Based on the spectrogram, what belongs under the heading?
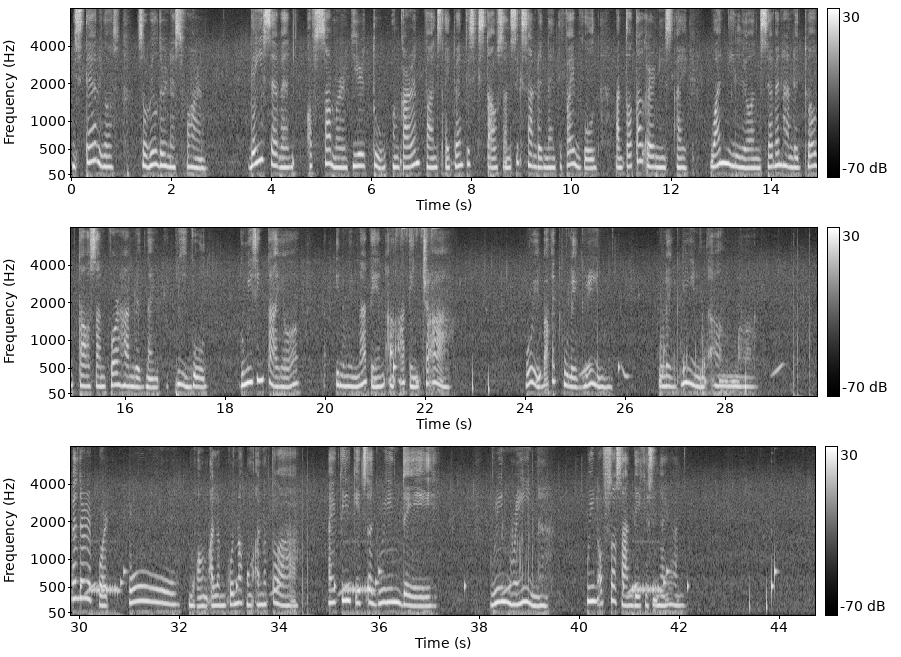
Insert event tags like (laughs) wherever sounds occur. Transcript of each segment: Mysterious sa Wilderness Farm. Day 7 of summer, year 2. Ang current funds ay 26,695 gold. Ang total earnings ay 1,712,493 gold. Gumising tayo inumin natin ang ating tsaa. Uy, bakit kulay green? Kulay green ang mga weather report. Oh, mukhang alam ko na kung ano to ah. I think it's a green day. Green rain. Queen of Sa Sunday kasi ngayon.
